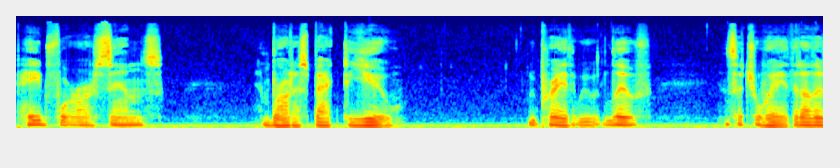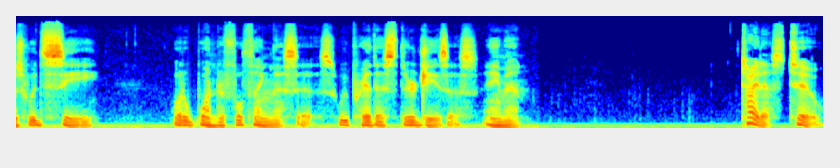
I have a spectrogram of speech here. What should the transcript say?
paid for our sins and brought us back to you. We pray that we would live in such a way that others would see what a wonderful thing this is. We pray this through Jesus. Amen. Titus 2.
